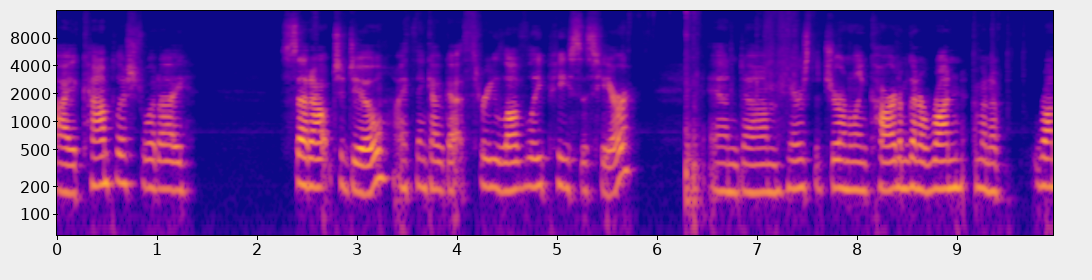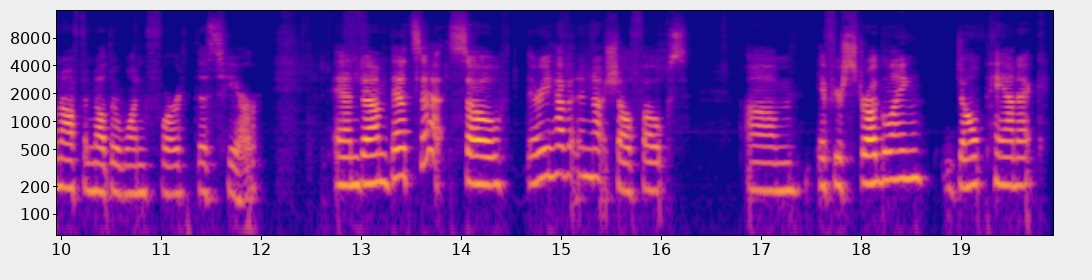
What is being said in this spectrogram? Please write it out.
I accomplished what I set out to do. I think I've got three lovely pieces here. And um, here's the journaling card. I'm going to run, I'm going to run off another one for this here. And um, that's it. So there you have it in a nutshell, folks. Um, if you're struggling, don't panic.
